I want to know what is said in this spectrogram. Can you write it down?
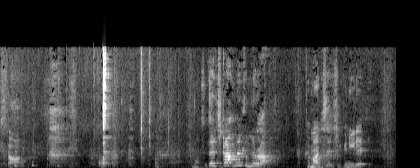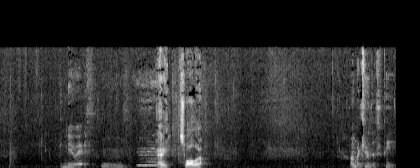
Stop. Come on. Then stop making me laugh. Come on, sis. You can eat it. You can do it. Hey, swallow. I'm gonna chew this piece.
